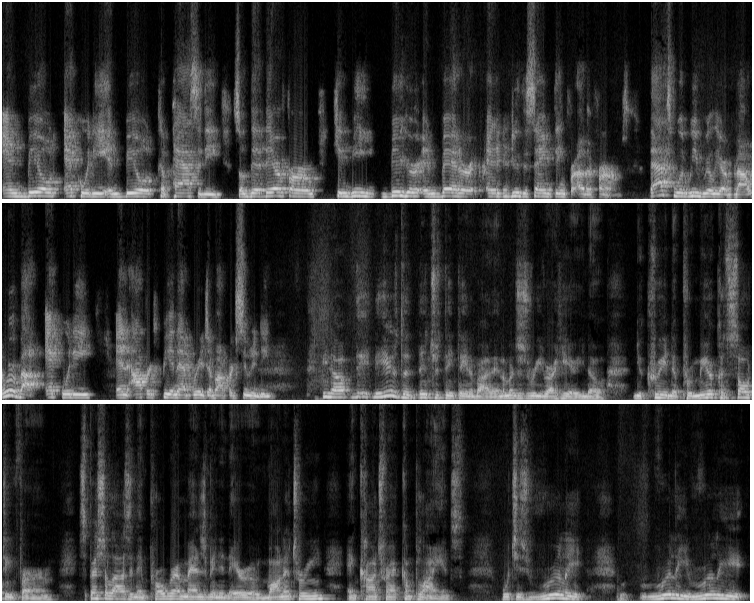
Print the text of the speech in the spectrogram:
and build equity and build capacity so that their firm can be bigger and better and do the same thing for other firms. That's what we really are about. We're about equity and oppor- being that bridge of opportunity. You know, the, the, here's the interesting thing about it, and I'm gonna just read right here. You know, you're creating a premier consulting firm specializing in program management in the area of monitoring and contract compliance, which is really, really, really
